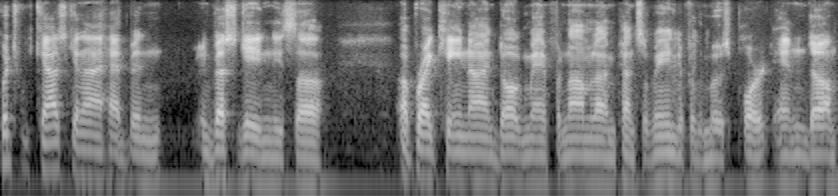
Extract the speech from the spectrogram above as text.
Butch Witkowski and I have been investigating these uh, upright canine dogman phenomena in Pennsylvania for the most part, and um,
